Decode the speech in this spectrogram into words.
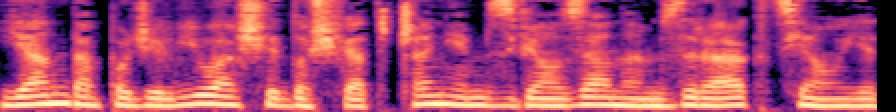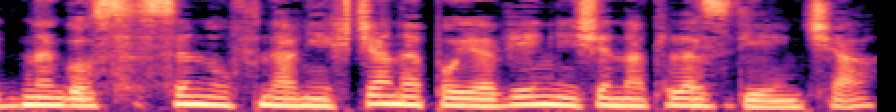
Janda podzieliła się doświadczeniem związanym z reakcją jednego z synów na niechciane pojawienie się na tle zdjęcia,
